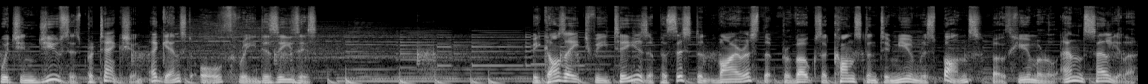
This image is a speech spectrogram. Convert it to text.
which induces protection against all three diseases. Because HVT is a persistent virus that provokes a constant immune response, both humoral and cellular,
